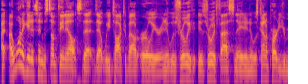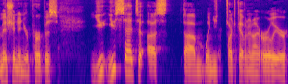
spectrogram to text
I, I want to get us into something else that that we talked about earlier, and it was really is really fascinating. It was kind of part of your mission and your purpose. You you said to us um, when you talked to Kevin and I earlier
